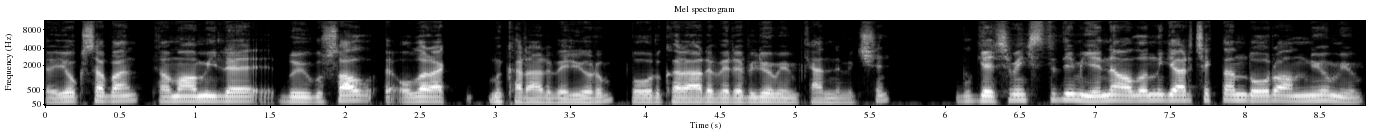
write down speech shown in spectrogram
E, yoksa ben tamamıyla duygusal e, olarak mı karar veriyorum? Doğru kararı verebiliyor muyum kendim için? Bu geçmek istediğim yeni alanı gerçekten doğru anlıyor muyum?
